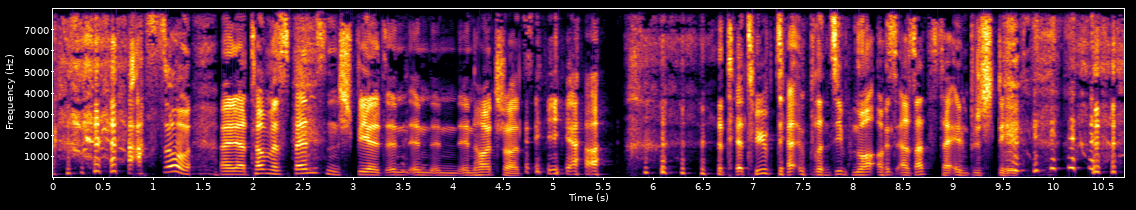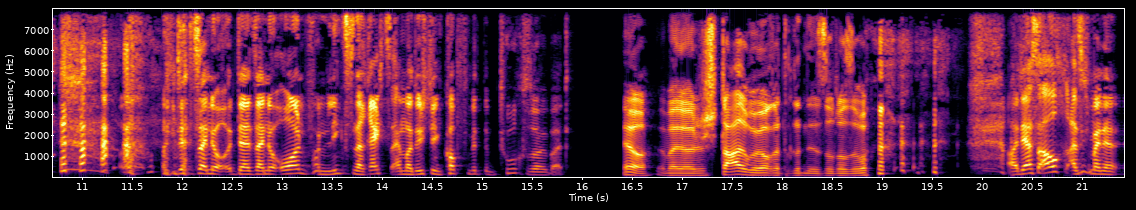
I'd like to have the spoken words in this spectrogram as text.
Ach so, weil der Thomas Benson spielt in, in, in, in Hotshots. ja. Der Typ, der im Prinzip nur aus Ersatzteilen besteht. Und der seine, der seine Ohren von links nach rechts einmal durch den Kopf mit einem Tuch säubert. Ja, weil da eine Stahlröhre drin ist oder so. Aber der ist auch, also ich meine,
